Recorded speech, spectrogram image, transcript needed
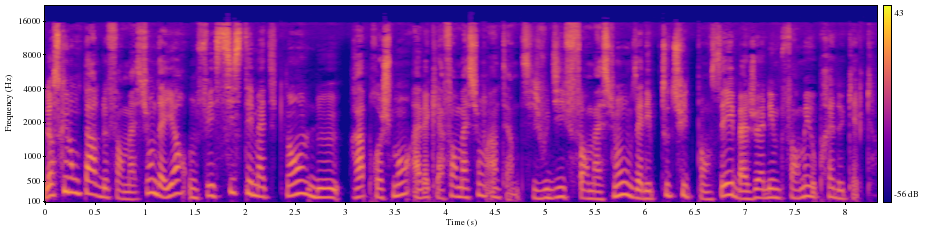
Lorsque l'on parle de formation, d'ailleurs, on fait systématiquement le rapprochement avec la formation interne. Si je vous dis formation, vous allez tout de suite penser, bah, je vais aller me former auprès de quelqu'un.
